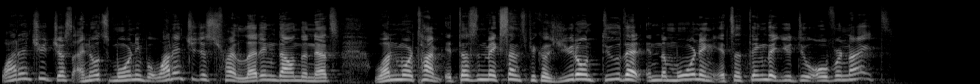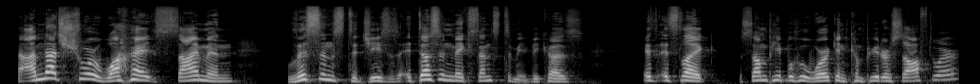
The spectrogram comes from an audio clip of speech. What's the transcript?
why don't you just, I know it's morning, but why don't you just try letting down the nets one more time? It doesn't make sense because you don't do that in the morning. It's a thing that you do overnight. Now, I'm not sure why Simon listens to Jesus, it doesn't make sense to me because it's, it's like some people who work in computer software,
